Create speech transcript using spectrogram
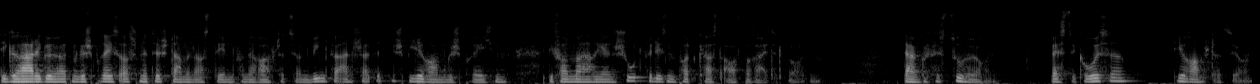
Die gerade gehörten Gesprächsausschnitte stammen aus den von der Raumstation Wien veranstalteten Spielraumgesprächen, die von Marian Schut für diesen Podcast aufbereitet wurden. Danke fürs Zuhören. Beste Grüße, die Raumstation.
